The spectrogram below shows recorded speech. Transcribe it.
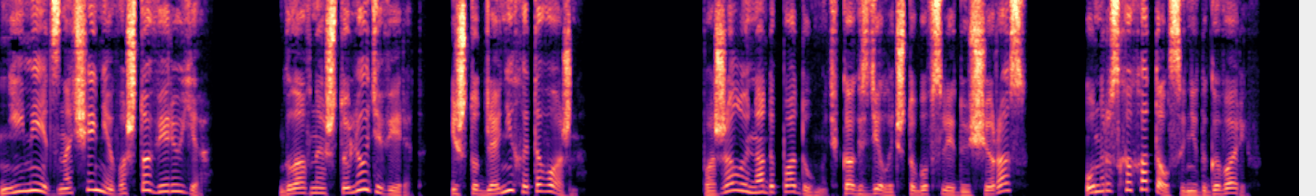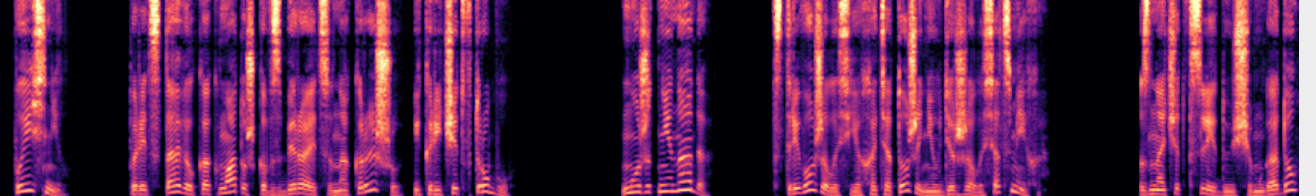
«Не имеет значения, во что верю я. Главное, что люди верят, и что для них это важно. Пожалуй, надо подумать, как сделать, чтобы в следующий раз он расхохотался, не договорив. Пояснил. Представил, как матушка взбирается на крышу и кричит в трубу. «Может, не надо?» Встревожилась я, хотя тоже не удержалась от смеха. «Значит, в следующем году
